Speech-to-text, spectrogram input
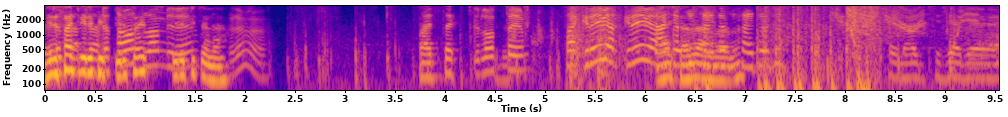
Biri site biri pit. Biri Yatağı biri. biri pit önü. Öyle mi? Side'da Reload'dayım. Sen graveyard graveyard. Nice, Site öldü, helal site abi. öldü. Helal size be.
